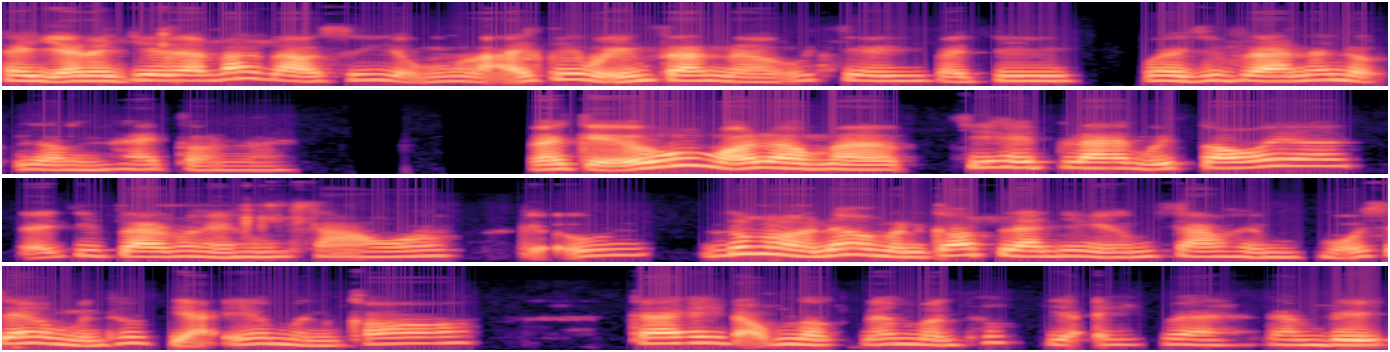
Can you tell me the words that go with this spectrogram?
Thì dạo này chị đã bắt đầu sử dụng lại cái quyển planner của chi và chi về chi plan nó được gần 2 tuần rồi và kiểu mỗi lần mà chi hay plan buổi tối á để chi plan ngày hôm sau á kiểu lúc mà nếu mà mình có plan cho ngày hôm sau thì mỗi sáng mình thức dậy mình có cái động lực để mình thức dậy và làm việc.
